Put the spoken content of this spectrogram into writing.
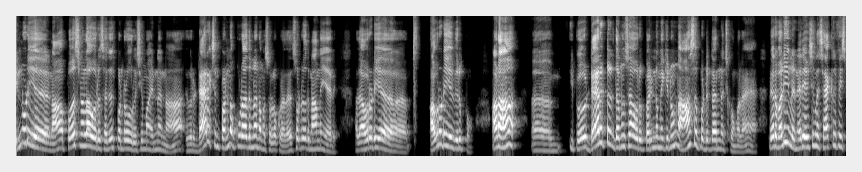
என்னுடைய நான் பர்சனலாக ஒரு சஜஸ்ட் பண்ணுற ஒரு விஷயமா என்னென்னா இவர் டைரக்ஷன் பண்ணக்கூடாதுன்னு நம்ம சொல்லக்கூடாது. அதை சொல்கிறது நாம யார் அது அவருடைய அவருடைய விருப்பம். ஆனால் இப்போ டைரக்டர் தனுஷா அவர் பரிணமிக்கணும்னு ஆசைப்பட்டுட்டாருன்னு வச்சுக்கோங்களேன், வேறு வழி இல்லை நிறைய விஷயங்கள சாக்ரிஃபைஸ்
